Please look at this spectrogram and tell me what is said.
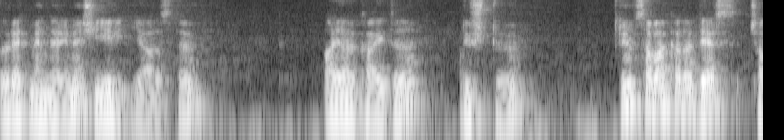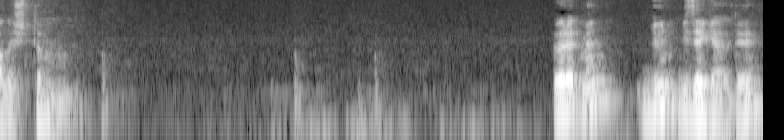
öğretmenlerine şiir yazdı. Ayağa kaydı, düştü. Dün sabah kadar ders çalıştım. Öğretmen dün bize geldi.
